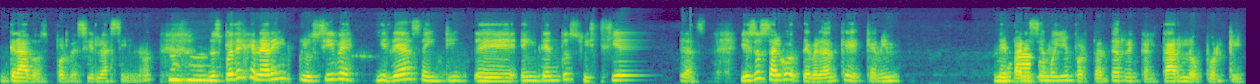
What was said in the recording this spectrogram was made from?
grados, por decirlo así, ¿no? Nos puede generar inclusive ideas e, e, intentos suicidas. Y eso es algo de verdad que, que a mí Me parece muy importante recalcarlo porque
